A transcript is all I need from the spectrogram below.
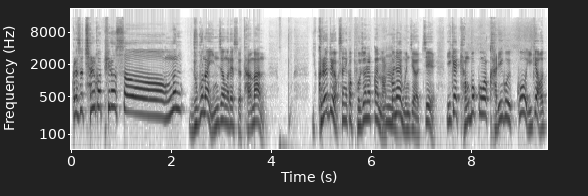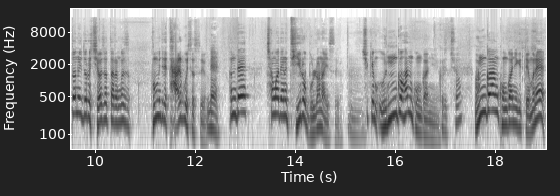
그래서 철거 필요성은 누구나 인정을 했어요. 다만 그래도 역사니까 보존할 거냐 말 거냐의 음. 문제였지 이게 경복궁을 가리고 있고 이게 어떤 의도로 지어졌다는 것을 국민들이 다 알고 있었어요. 네. 근데 청와대는 뒤로 물러나 있어요. 음. 쉽게 말하면 은거한 공간이에요. 그렇죠. 은거한 공간이기 때문에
